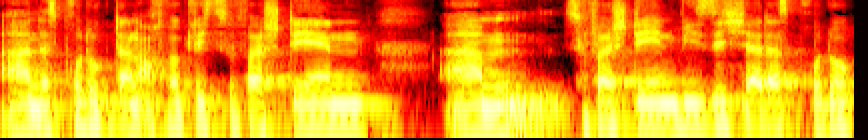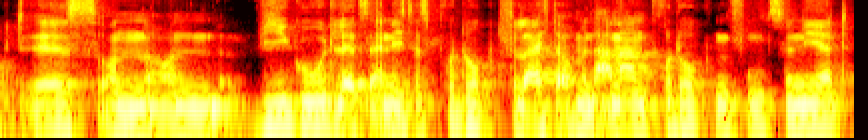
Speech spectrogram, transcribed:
äh, das Produkt dann auch wirklich zu verstehen, ähm, zu verstehen, wie sicher das Produkt ist und, und wie gut letztendlich das Produkt vielleicht auch mit anderen Produkten funktioniert.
